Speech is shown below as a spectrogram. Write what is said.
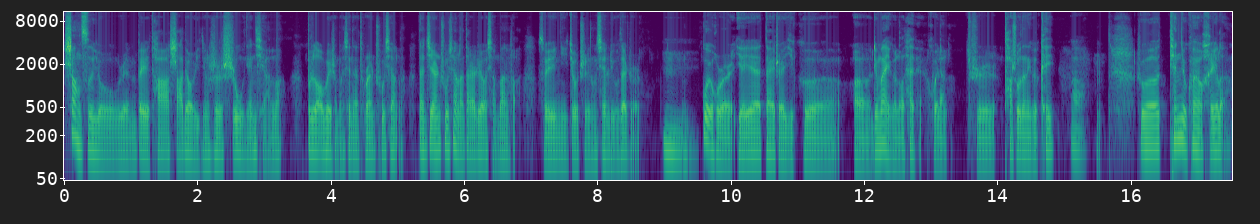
上次有人被他杀掉已经是十五年前了，不知道为什么现在突然出现了。但既然出现了，大家就要想办法，所以你就只能先留在这儿了。嗯过一会儿，爷爷带着一个呃另外一个老太太回来了，就是他说的那个 K，啊嗯说天就快要黑了，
